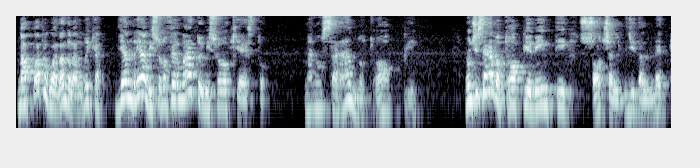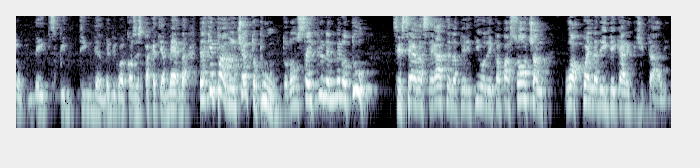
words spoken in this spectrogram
Ma proprio guardando la rubrica di Andrea mi sono fermato e mi sono chiesto, ma non saranno troppi? Non ci saranno troppi eventi social, digital network, date, speed, Tinder, bevi qualcosa e spaccati a merda, perché poi ad un certo punto non sai più nemmeno tu se sei alla serata dell'aperitivo dei papà social o a quella dei vegani digitali.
